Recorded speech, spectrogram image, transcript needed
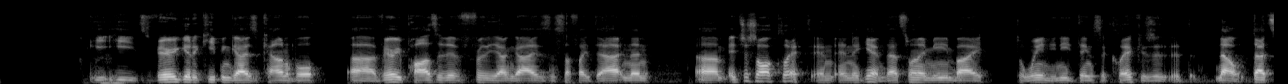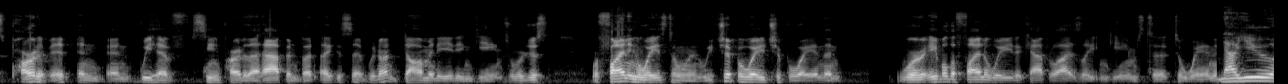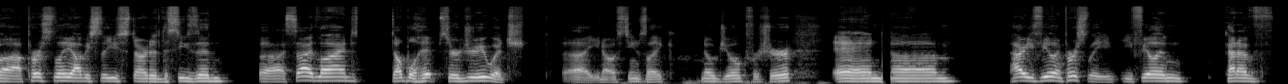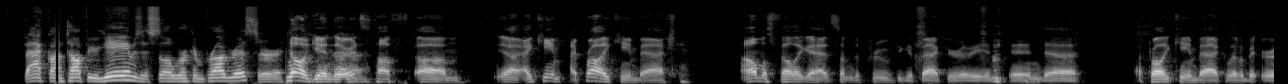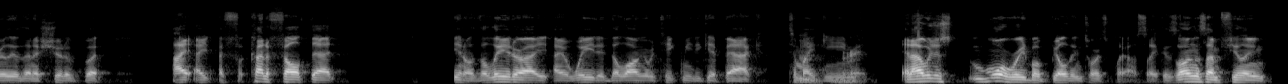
he he's very good at keeping guys accountable. Uh, very positive for the young guys and stuff like that. And then um, it just all clicked. And and again, that's what I mean by to win, you need things to click. Is it, now that's part of it, and and we have seen part of that happen. But like I said, we're not dominating games. We're just we're finding ways to win. We chip away, chip away, and then we're able to find a way to capitalize late in games to to win. Now, you uh, personally, obviously, you started the season uh, sidelined, double hip surgery, which uh, you know seems like no joke for sure. And um, how are you feeling personally? You feeling kind of back on top of your game? Is it still a work in progress, or No, again, there Uh, it's tough. Um, yeah, I came. I probably came back. I almost felt like I had something to prove to get back early, and and uh, I probably came back a little bit earlier than I should have. But I, I, I f- kind of felt that, you know, the later I, I waited, the longer it would take me to get back to my Mm, game. right. And I was just more worried about building towards playoffs. Like as long as I'm feeling,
